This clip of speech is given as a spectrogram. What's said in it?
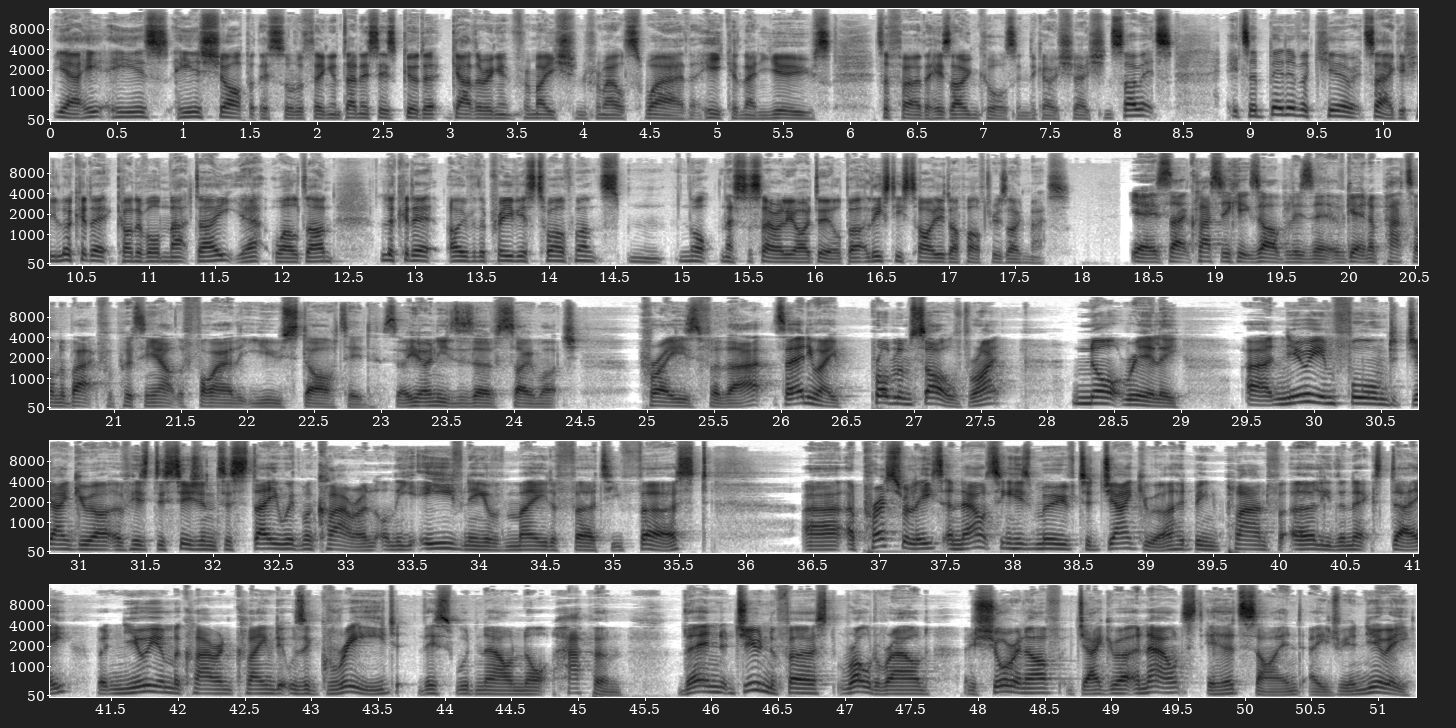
yeah, he, he is he is sharp at this sort of thing, and Dennis is good at gathering information from elsewhere that he can then use to further his own cause in negotiation. So it's it's a bit of a curate's egg. If you look at it kind of on that day, yeah, well done. Look at it over the previous twelve months, mm, not necessarily ideal, but at least he's tidied up after his own mess. Yeah, it's that classic example, isn't it, of getting a pat on the back for putting out the fire that you started. So he only deserves so much praise for that. So anyway, problem solved, right? Not really. Uh, Newey informed Jaguar of his decision to stay with McLaren on the evening of May the 31st. Uh, a press release announcing his move to Jaguar had been planned for early the next day, but Newey and McLaren claimed it was agreed this would now not happen. Then June the 1st rolled around, and sure enough, Jaguar announced it had signed Adrian Newey.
